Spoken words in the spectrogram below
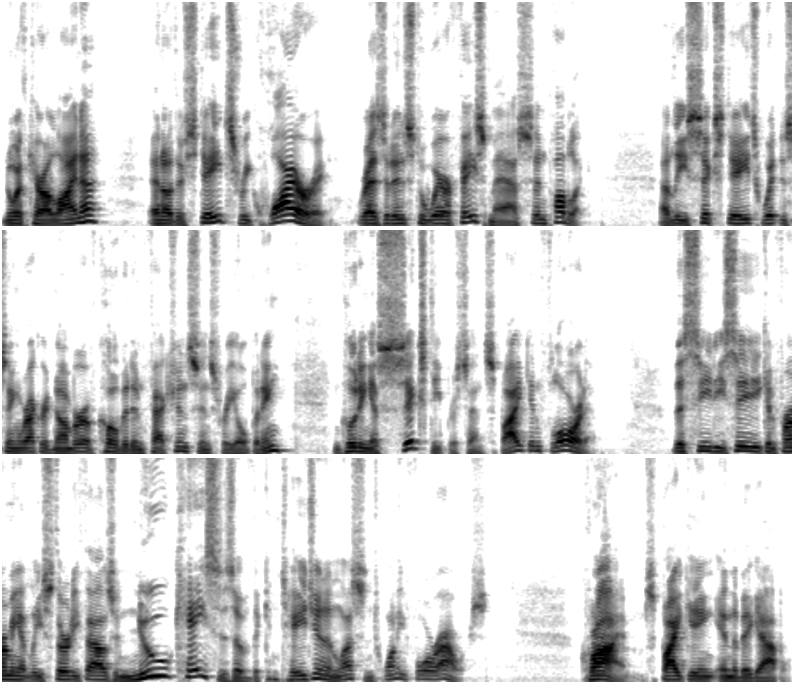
North Carolina, and other states requiring residents to wear face masks in public. At least six states witnessing record number of COVID infections since reopening, including a 60% spike in Florida. The CDC confirming at least 30,000 new cases of the contagion in less than 24 hours. Crime spiking in the Big Apple.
